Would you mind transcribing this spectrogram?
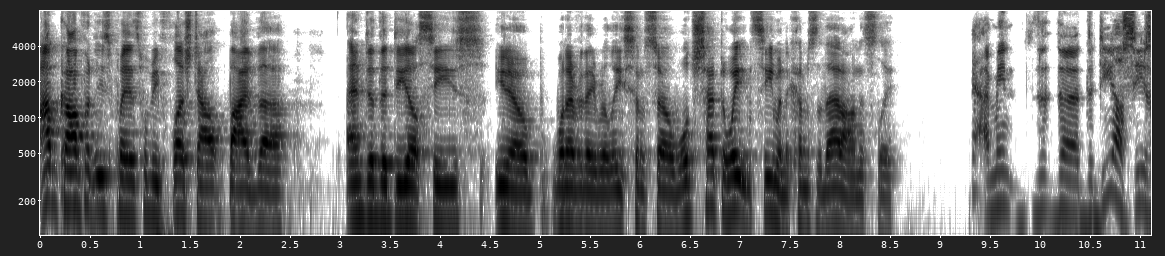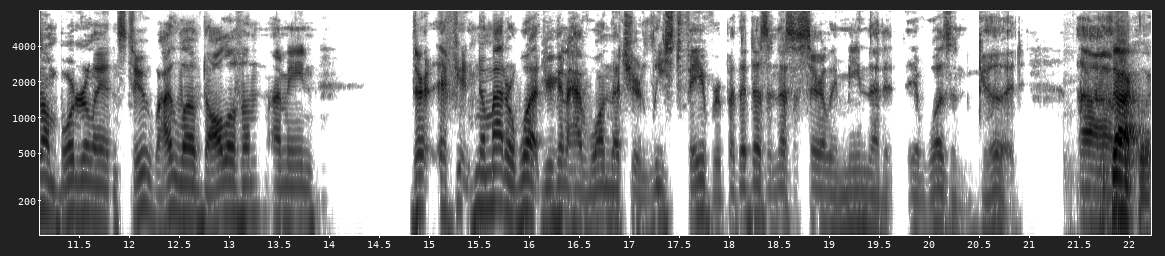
I'm confident these planets will be fleshed out by the end of the DLCs. You know, whenever they release them. So we'll just have to wait and see when it comes to that. Honestly. Yeah, I mean the, the the DLCs on Borderlands too. I loved all of them. I mean, there if you, no matter what, you're gonna have one that's your least favorite, but that doesn't necessarily mean that it it wasn't good. Um, exactly.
